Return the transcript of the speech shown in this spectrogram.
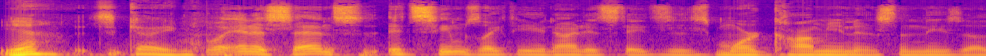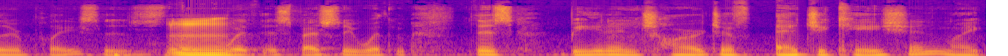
yeah. it's a game. Well, in a sense, it seems like the United States is more communist than these other places, like, Mm. with especially with this being in charge of education. Like,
